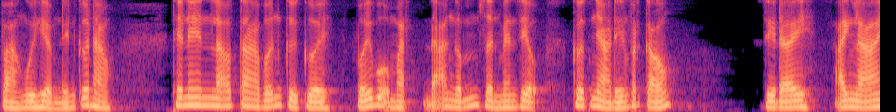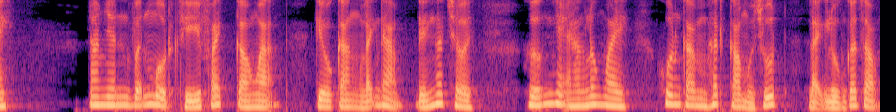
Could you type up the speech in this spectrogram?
và nguy hiểm đến cỡ nào. Thế nên lão ta vẫn cười cười với bộ mặt đã ngấm dần men rượu, cợt nhả đến vắt cáu. "Gì đây, anh là ai?" Nam nhân vẫn một khí phách cao ngạo, kiêu căng lãnh đạm đến ngất trời, hướng nhẹ hàng lông mày, khuôn cằm hất cao một chút, lạnh lùng cất giọng.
